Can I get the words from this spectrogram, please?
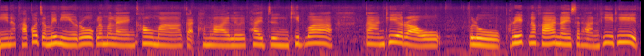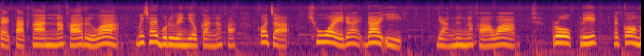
นี้นะคะ ก็จะไม่มีโรคและแมลงเข้ามากัดทำลายเลยภัยจึงคิดว่าการที่เราปลูกพริกนะคะ ในสถานที่ที่แตกต่างกันนะคะ หรือว่าไม่ใช่บริเวณเดียวกันนะคะ ก็จะช่วยได้ได้อีกอย่างหนึ่งนะคะว่า โรคพริกและก็แม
